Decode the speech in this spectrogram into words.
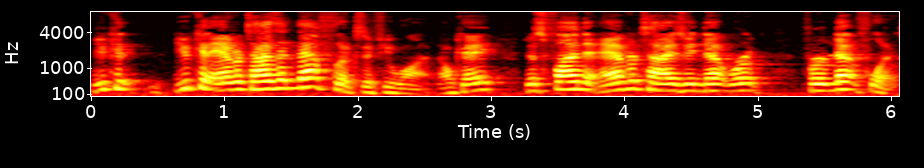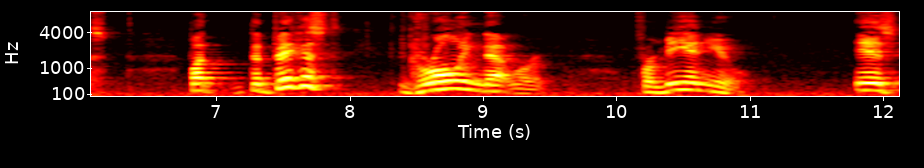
You can you can advertise on Netflix if you want, okay? Just find an advertising network for Netflix. But the biggest growing network for me and you is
